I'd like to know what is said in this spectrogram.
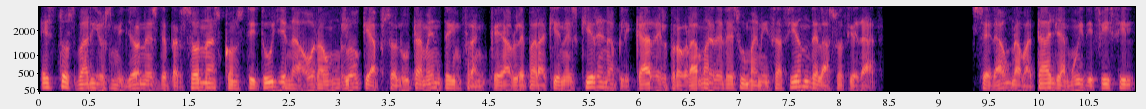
Estos varios millones de personas constituyen ahora un bloque absolutamente infranqueable para quienes quieren aplicar el programa de deshumanización de la sociedad. Será una batalla muy difícil,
